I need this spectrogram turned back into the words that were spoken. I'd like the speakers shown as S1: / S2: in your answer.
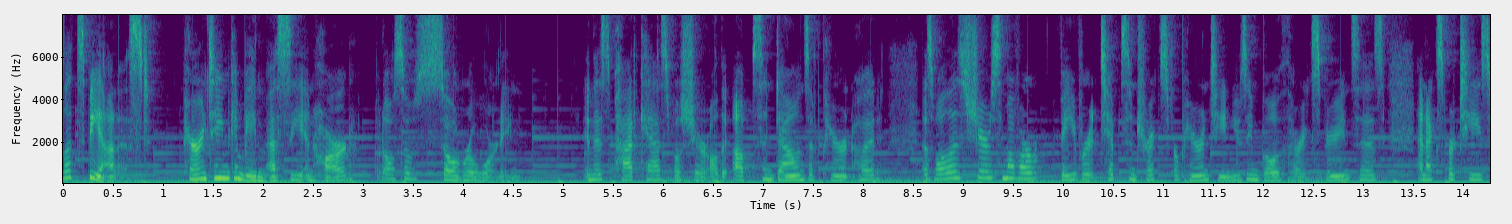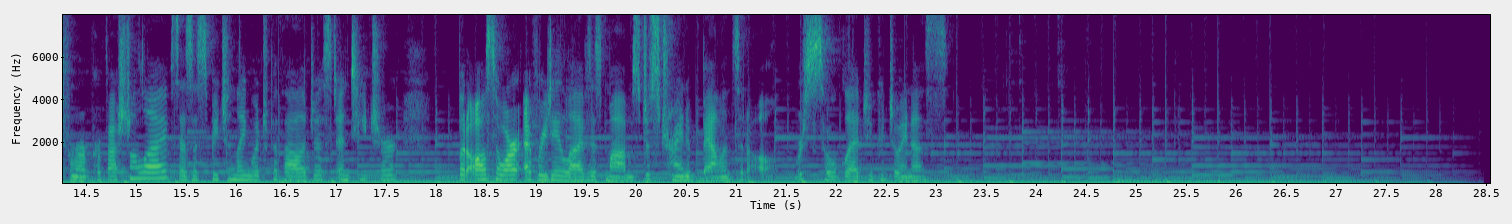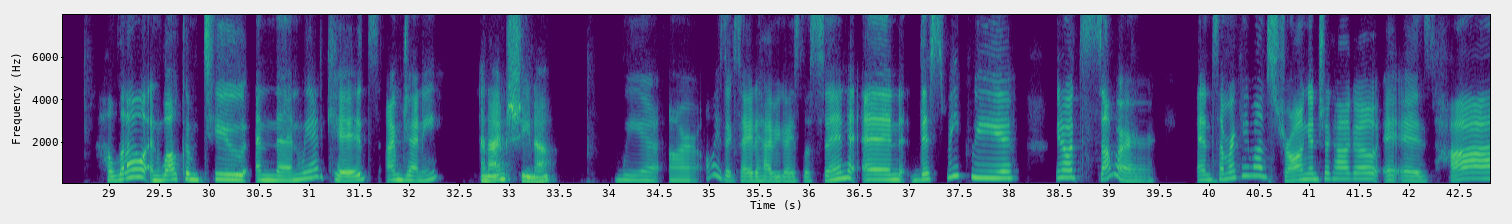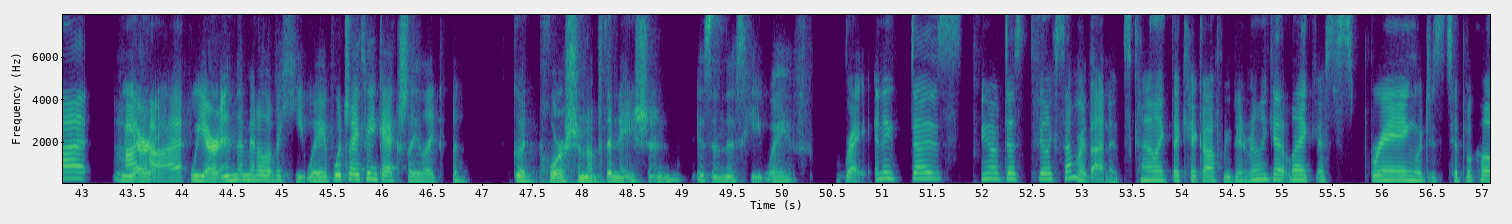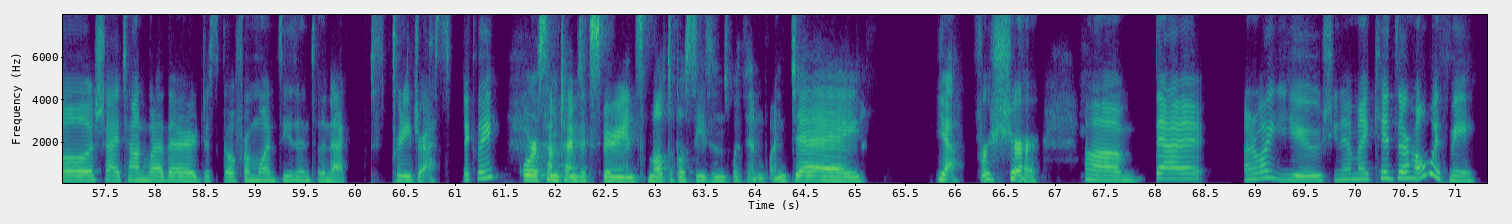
S1: Let's be honest, parenting can be messy and hard, but also so rewarding. In this podcast, we'll share all the ups and downs of parenthood, as well as share some of our favorite tips and tricks for parenting using both our experiences and expertise from our professional lives as a speech and language pathologist and teacher, but also our everyday lives as moms, just trying to balance it all. We're so glad you could join us.
S2: Hello and welcome to And Then We Had Kids. I'm Jenny.
S1: And I'm Sheena.
S2: We are always excited to have you guys listen. And this week we, you know, it's summer and summer came on strong in Chicago. It is hot.
S1: We are hot. we are in the middle of a heat wave, which I think actually like a good portion of the nation is in this heat wave.
S2: Right. And it does you know, it does feel like summer then. It's kind of like the kickoff. We didn't really get like a spring, which is typical Chi Town weather, just go from one season to the next pretty drastically.
S1: Or sometimes experience multiple seasons within one day.
S2: Yeah, for sure. Um, that I don't know about you, Sheena. My kids are home with me.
